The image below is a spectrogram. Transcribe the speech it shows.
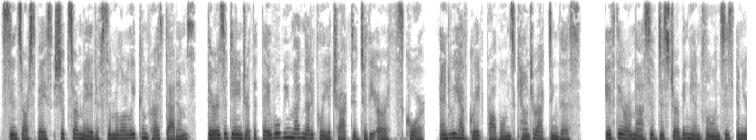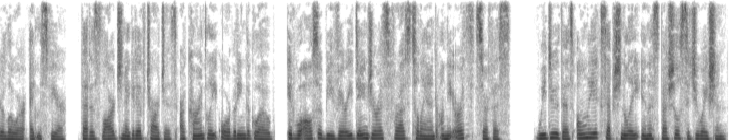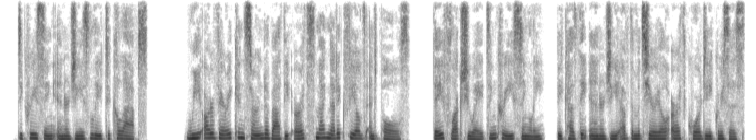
Since our spaceships are made of similarly compressed atoms, there is a danger that they will be magnetically attracted to the Earth's core, and we have great problems counteracting this. If there are massive disturbing influences in your lower atmosphere, that is large negative charges are currently orbiting the globe, it will also be very dangerous for us to land on the Earth's surface. We do this only exceptionally in a special situation decreasing energies lead to collapse. We are very concerned about the Earth's magnetic fields and poles. They fluctuate increasingly, because the energy of the material Earth core decreases.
